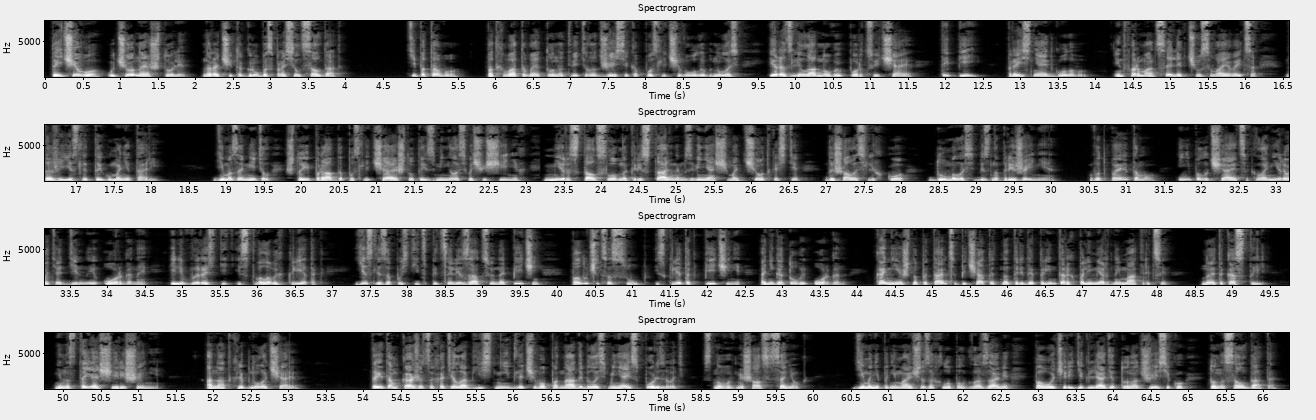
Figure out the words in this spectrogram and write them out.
«Ты чего, ученая, что ли?» – нарочито грубо спросил солдат. «Типа того», – подхватывая тон, ответила Джессика, после чего улыбнулась и разлила новую порцию чая. «Ты пей, проясняет голову. Информация легче усваивается, даже если ты гуманитарий». Дима заметил, что и правда после чая что-то изменилось в ощущениях. Мир стал словно кристальным, звенящим от четкости, дышалось легко, думалось без напряжения. Вот поэтому и не получается клонировать отдельные органы или вырастить из стволовых клеток. Если запустить специализацию на печень, получится суп из клеток печени, а не готовый орган. Конечно, пытаются печатать на 3D-принтерах полимерные матрицы, но это костыль, не настоящее решение. Она отхлебнула чаю. Ты там, кажется, хотела объяснить, для чего понадобилось меня использовать», – снова вмешался Санек. Дима непонимающе захлопал глазами, по очереди глядя то на Джессику, то на солдата.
